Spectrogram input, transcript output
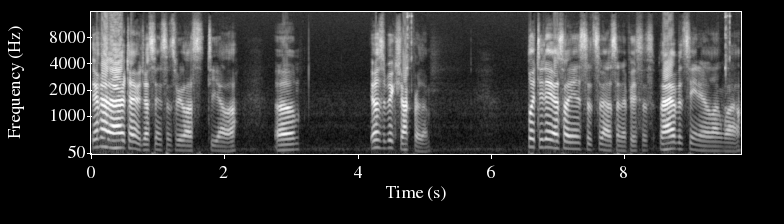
They've had a hard time adjusting since we lost Tiela. Um, it was a big shock for them. But today I saw instant their faces, but I haven't seen it in a long while.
